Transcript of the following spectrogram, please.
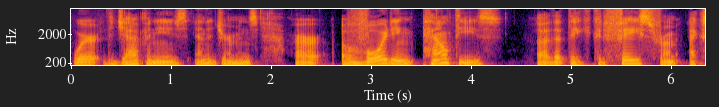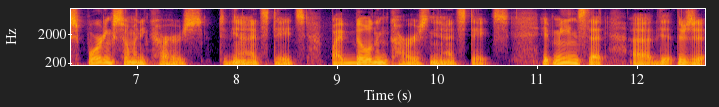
where the Japanese and the Germans are avoiding penalties. Uh, that they could face from exporting so many cars to the United States by building cars in the United States. It means that uh, th- there's a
